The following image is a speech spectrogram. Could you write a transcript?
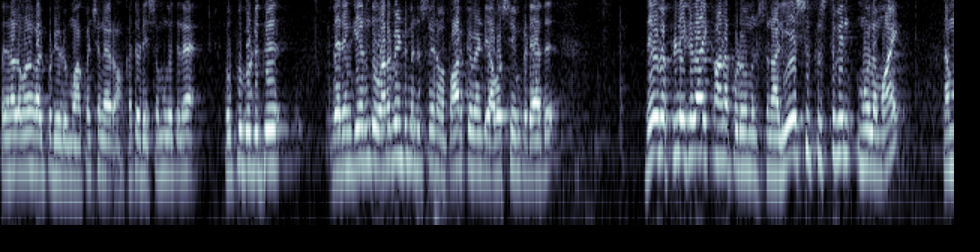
அதனால முழங்கால் படி விடுமா கொஞ்ச நேரம். கத்தோடைய சமூகத்தில் ஒப்பு கொடுத்து வேற எங்கேருந்து வர வேண்டும் என்று சொல்லி நம்ம பார்க்க வேண்டிய அவசியம் கிடையாது. தேவ பிள்ளைகளாய் காணப்படுவோம் என்று சொன்னால் இயேசு கிறிஸ்துவின் மூலமாய் நம்ம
